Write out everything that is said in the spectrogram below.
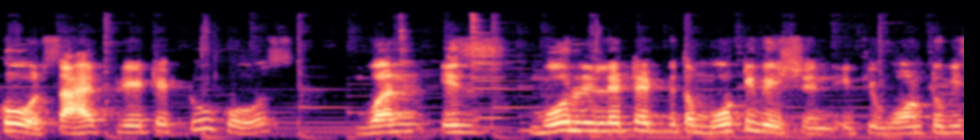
course. I have created two course one is more related with the motivation. If you want to be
